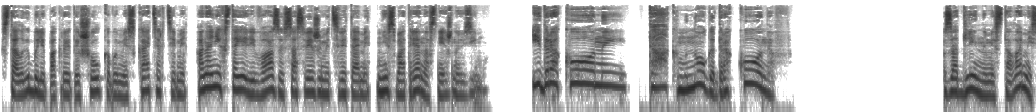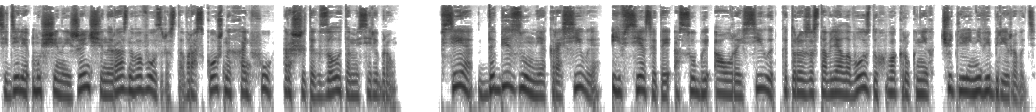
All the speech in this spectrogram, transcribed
Столы были покрыты шелковыми скатертями, а на них стояли вазы со свежими цветами, несмотря на снежную зиму. И драконы! Так много драконов! За длинными столами сидели мужчины и женщины разного возраста в роскошных ханьфу, расшитых золотом и серебром. Все до безумия красивые, и все с этой особой аурой силы, которая заставляла воздух вокруг них чуть ли не вибрировать.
